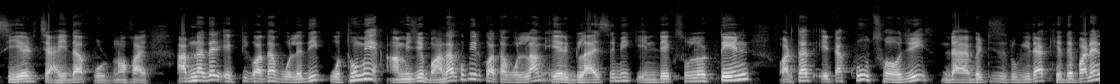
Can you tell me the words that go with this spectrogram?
সি এর চাহিদা পূর্ণ হয়। আপনাদের একটি কথা বলে দিই, প্রথমে আমি যে বাঁধাকপির কথা বললাম, এর গ্লাইসেমিক ইন্ডেক্স হলো টেন অর্থাৎ এটা খুব সহজেই ডায়াবেটিস রুগীরা খেতে পারেন।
